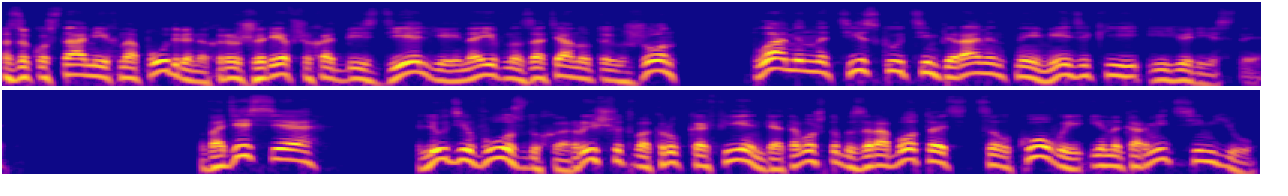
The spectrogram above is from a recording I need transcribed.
За кустами их напудренных, разжиревших от безделья и наивно затянутых жен пламенно тискают темпераментные медики и юристы. В Одессе люди воздуха рыщут вокруг кофеин для того, чтобы заработать целковый и накормить семью.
